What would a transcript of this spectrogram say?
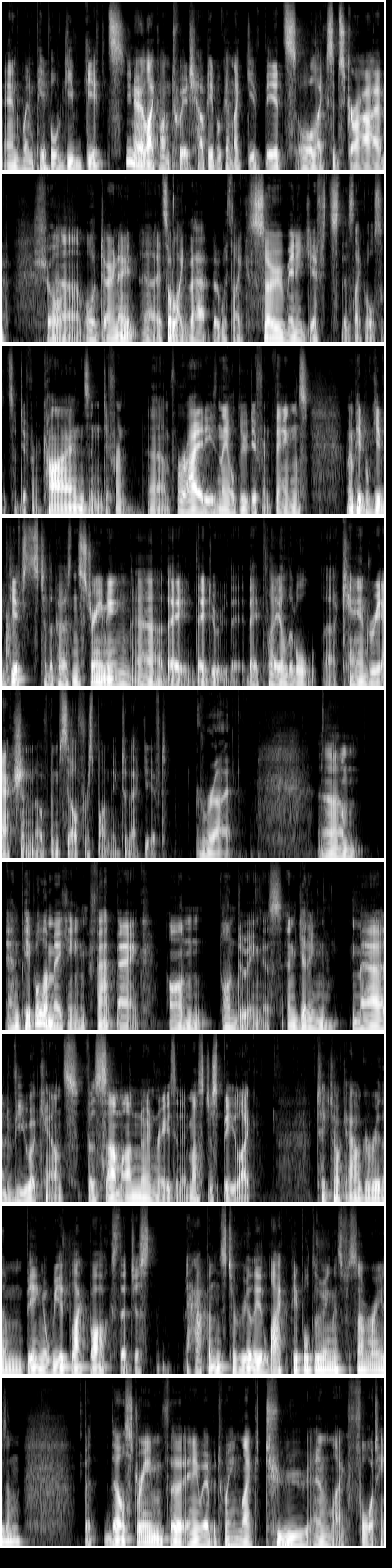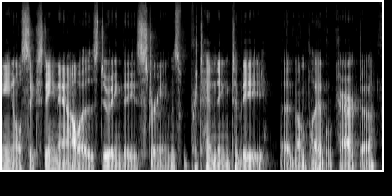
And when people give gifts, you know, like on Twitch, how people can like give bits or like subscribe, sure. um, or donate. Uh, it's sort of like that, but with like so many gifts. There's like all sorts of different kinds and different um, varieties, and they all do different things. When people give gifts to the person streaming, uh, they they do they, they play a little uh, canned reaction of themselves responding to that gift. right. Um, and people are making fat bank on on doing this and getting mad view counts for some unknown reason. It must just be like TikTok algorithm being a weird black box that just happens to really like people doing this for some reason. But they'll stream for anywhere between like two and like 14 or 16 hours doing these streams, pretending to be a non playable character.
